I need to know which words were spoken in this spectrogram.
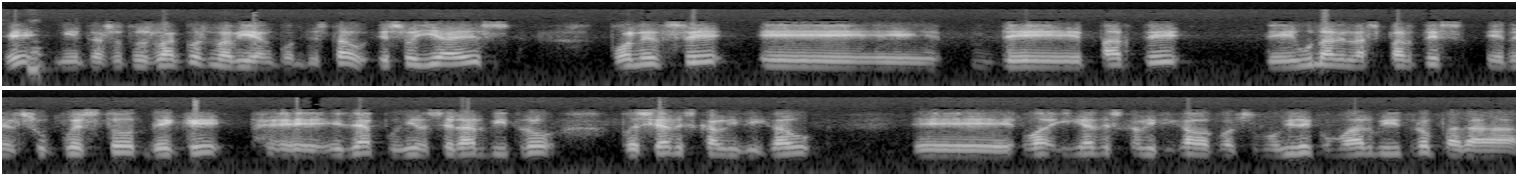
¿eh? mientras otros bancos no habían contestado. Eso ya es ponerse eh, de parte de una de las partes en el supuesto de que eh, ella pudiera ser árbitro, pues se ha descalificado eh, y ha descalificado a Consumovide como árbitro para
